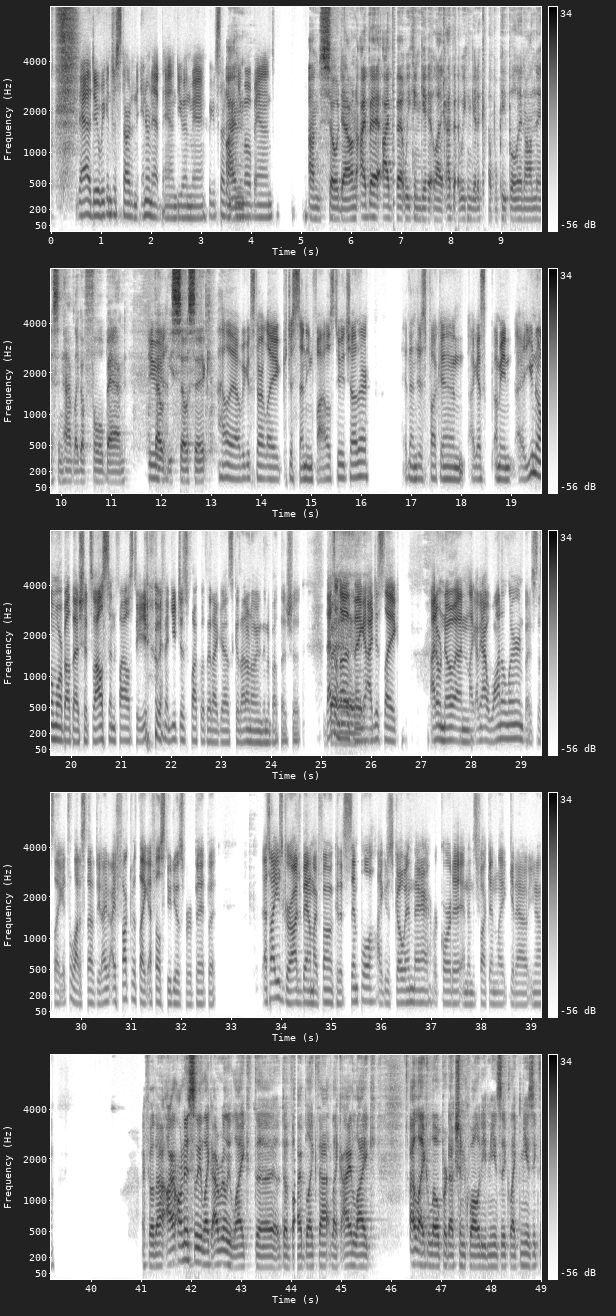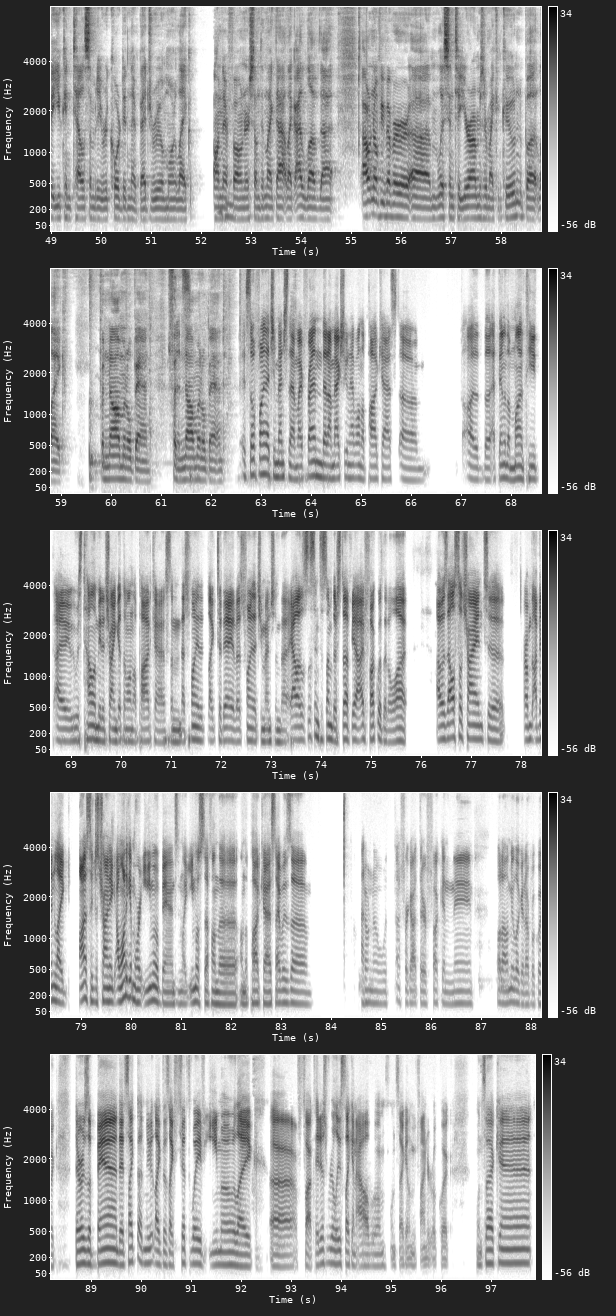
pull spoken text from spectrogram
Yeah, dude, we can just start an internet band, you and me. We can start an I'm- emo band. I'm so down. I bet I bet we can get like I bet we can get a couple people in on this and have like a full band. Dude, That would be so sick. hell yeah, we could start like just sending files to each other and then just fucking, I guess, I mean, you know more about that shit. So I'll send files to you and then you just fuck with it, I guess, because I don't know anything about that shit. That's another thing. I just like, I don't know. And like, I mean, I want to learn, but it's just like, it's a lot of stuff, dude. I, I fucked with like FL Studios for a bit, but that's why I use GarageBand on my phone because it's simple. I can just go in there, record it, and then just fucking like get out, you know? I feel that. I honestly like I really like the the vibe like that. Like I like I like low production quality music, like music that you can tell somebody recorded in their bedroom or like on their Mhm. phone or something like that. Like I love that. I don't know if you've ever um, listened to Your Arms or My Cocoon, but like phenomenal band. Phenomenal band. it's so funny that you mentioned that. My friend that I'm actually gonna have on the podcast, um, uh, the at the end of the month, he I he was telling me to try and get them on the podcast, and that's funny that like today, that's funny that you mentioned that. Yeah, I was listening to some of their stuff. Yeah, I fuck with it a lot. I was also trying to, I've been like honestly just trying to. I want to get more emo bands and like emo stuff on the on the podcast. I was um, I don't know what I forgot their fucking name. Hold on, let me look it up real quick. There was a band. It's like the new, like this, like fifth wave emo. Like, uh, fuck. They just released like an album. One second, let me find it real quick. One second.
